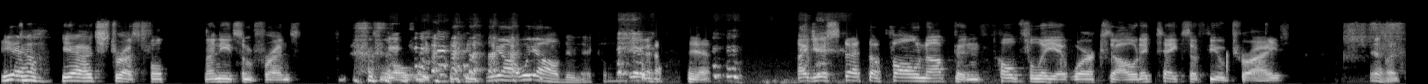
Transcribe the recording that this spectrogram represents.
Yeah, yeah, it's stressful. I need some friends. we all we all do, Nicholas. yeah, yeah. I just set the phone up and hopefully it works out. It takes a few tries. Yeah. But-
